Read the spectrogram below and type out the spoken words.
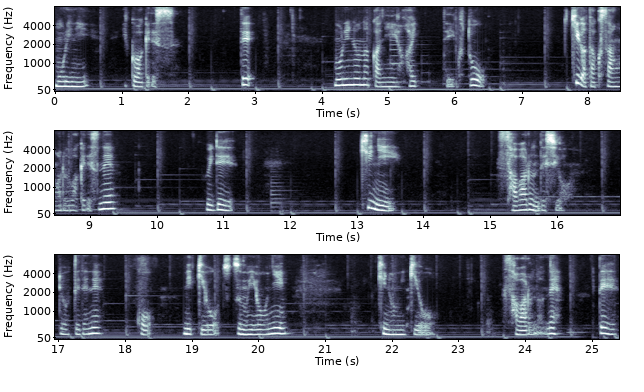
森に行くわけです。で、森の中に入っていくと、木がたくさんあるわけですね。それで、木に触るんですよ。両手でね、こう、幹を包むように、木の幹を触るのね。で、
